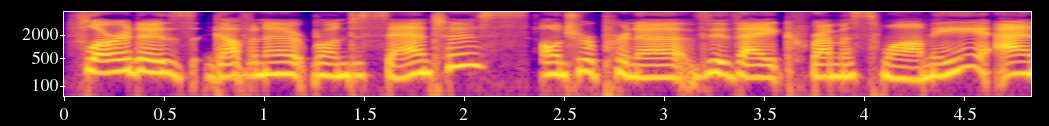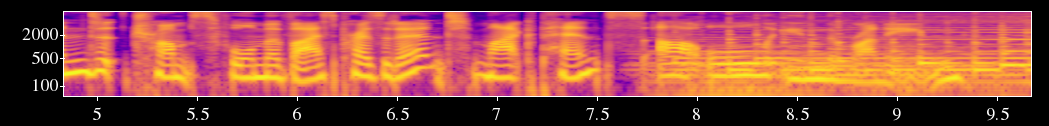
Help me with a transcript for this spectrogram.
Florida's Governor Ron DeSantis, entrepreneur Vivek Ramaswamy, and Trump's former Vice President Mike Pence are all in the running.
